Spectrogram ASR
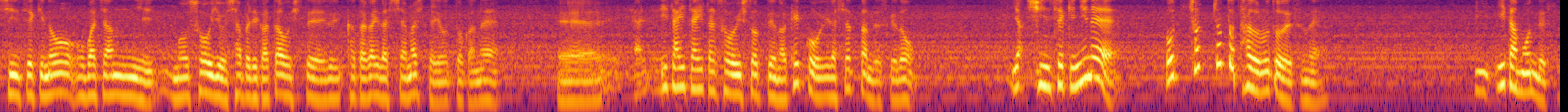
親戚のおばちゃんにもうそういう喋り方をしている方がいらっしゃいましたよとかね、えー、いたいたいたそういう人っていうのは結構いらっしゃったんですけどいや親戚にねをちょちょっとたどるとですねいいたもんです。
